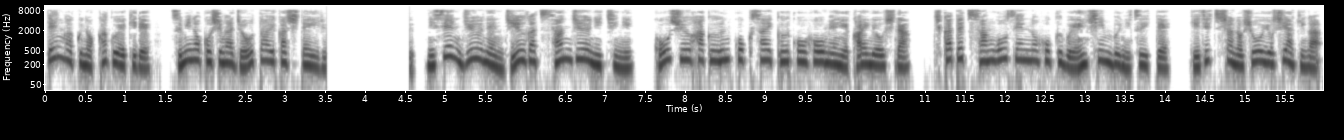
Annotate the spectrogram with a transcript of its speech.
天学の各駅で積み残しが常態化している。2010年10月30日に、甲州白雲国際空港方面へ開業した地下鉄3号線の北部延伸部について、技術者の小義明が、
